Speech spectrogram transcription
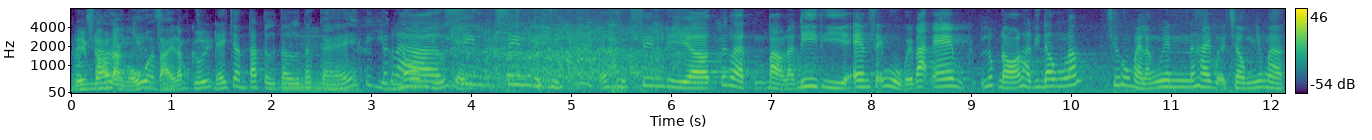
Đêm đó là ngủ ở tại đám cưới. Để cho người ta từ từ người ta kể cái gì tức là dữ vậy. xin xin thì xin thì ờ, tức là bảo là đi thì em sẽ ngủ với bạn em. Lúc đó là đi đông lắm chứ không phải là nguyên hai vợ chồng nhưng mà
